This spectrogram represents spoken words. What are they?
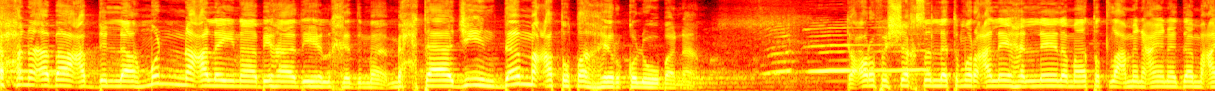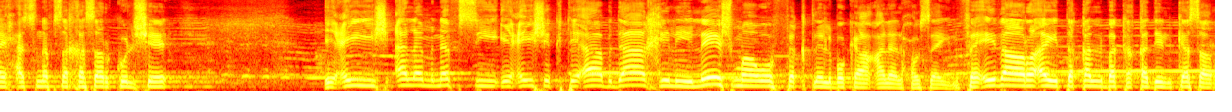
إحنا أبا عبد الله من علينا بهذه الخدمة. محتاجين دمعة تطهر قلوبنا. تعرف الشخص اللي تمر عليه الليلة ما تطلع من عينه دمعة يحس نفسه خسر كل شيء. يعيش ألم نفسي يعيش اكتئاب داخلي. ليش ما وفقت للبكاء على الحسين؟ فإذا رأيت قلبك قد انكسر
